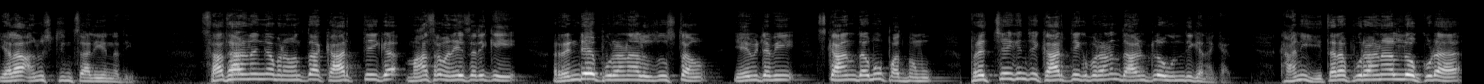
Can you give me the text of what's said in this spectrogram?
ఎలా అనుష్ఠించాలి అన్నది. సాధారణంగా మనమంతా కార్తీక మాసం అనేసరికి రెండే పురాణాలు చూస్తాం. ఏమిటవి? స్కాందము పద్మము. ప్రత్యేకించి కార్తీక పురాణం దాంట్లో ఉంది గనక. కానీ ఇతర పురాణాల్లో కూడా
